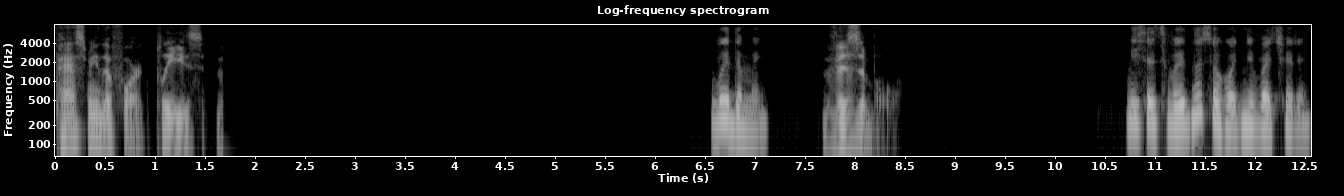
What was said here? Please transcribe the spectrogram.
Pass me the fork, please. Видимий. Visible. Місяць видно сьогодні ввечері.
